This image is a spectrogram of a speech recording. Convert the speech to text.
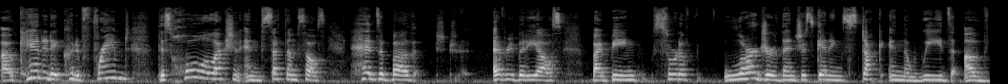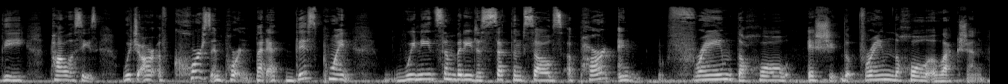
a candidate could have framed this whole election and set themselves heads above everybody else by being sort of larger than just getting stuck in the weeds of the policies, which are, of course, important. But at this point, we need somebody to set themselves apart and frame the whole issue, frame the whole election.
